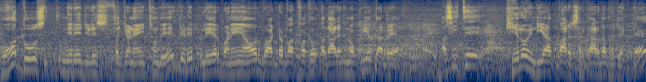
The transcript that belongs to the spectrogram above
ਬਹੁਤ ਦੋਸਤ ਮੇਰੇ ਜਿਹੜੇ ਸੱਜਣ ਹੈ ਇੱਥੋਂ ਦੇ, ਜਿਹੜੇ ਪਲੇਅਰ ਬਣੇ ਆ ਔਰ ਬਾਰਡਰ ਵੱਖ-ਵੱਖ ਅਦਾਰਿਆਂ 'ਚ ਨੌਕਰੀਆਂ ਕਰ ਰਹੇ ਆ। ਅਸੀਂ ਇੱਥੇ ਖੇਲੋ ਇੰਡੀਆ ਭਾਰਤ ਸਰਕਾਰ ਦਾ ਪ੍ਰੋਜੈਕਟ ਹੈ।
